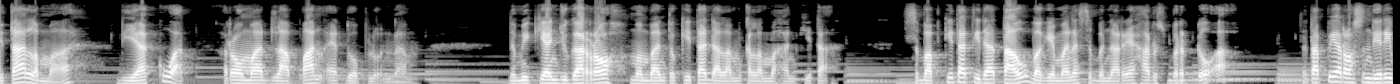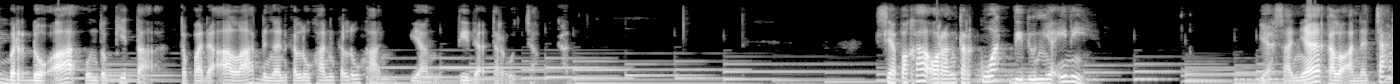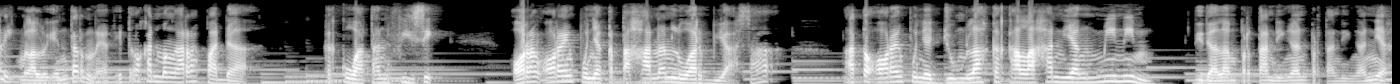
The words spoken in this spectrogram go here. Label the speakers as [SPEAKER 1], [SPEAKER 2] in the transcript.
[SPEAKER 1] Kita lemah, dia kuat. Roma 8 ayat 26. Demikian juga roh membantu kita dalam kelemahan kita. Sebab kita tidak tahu bagaimana sebenarnya harus berdoa. Tetapi roh sendiri berdoa untuk kita kepada Allah dengan keluhan-keluhan yang tidak terucapkan. Siapakah orang terkuat di dunia ini? Biasanya kalau Anda cari melalui internet itu akan mengarah pada kekuatan fisik. Orang-orang yang punya ketahanan luar biasa atau orang yang punya jumlah kekalahan yang minim di dalam pertandingan-pertandingannya.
